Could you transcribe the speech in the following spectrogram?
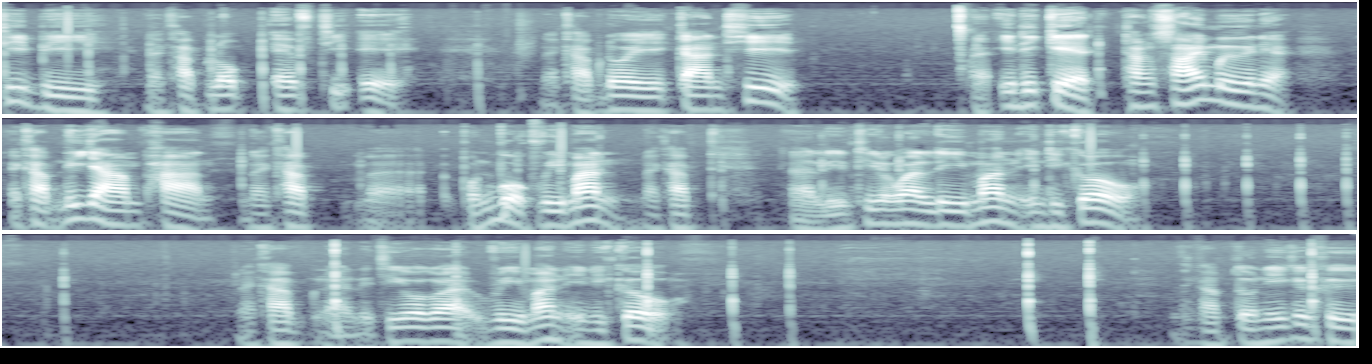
ที่ b นะครับลบ f ที่ a นะครับโดยการที่อินดิเกตทางซ้ายมือเนี่ยนะครับนิยามผ่านนะครับผลบวกรีมันนะครับหรือที่เรียกว่ารีมันอินทิโกนะครับหรือที่เรียกว่ารีมันอินทิโก นะครับ ตัวนี้ก็คือ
